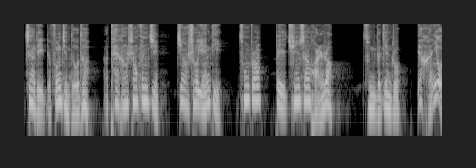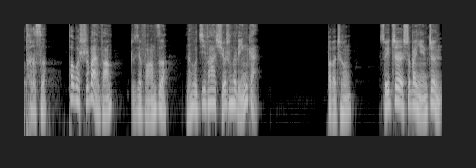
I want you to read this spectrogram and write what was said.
这里的风景独特，太行山风景尽收眼底，村庄被群山环绕，村里的建筑也很有特色，包括石板房这些房子。”能够激发学生的灵感。报道称，随着石板岩镇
